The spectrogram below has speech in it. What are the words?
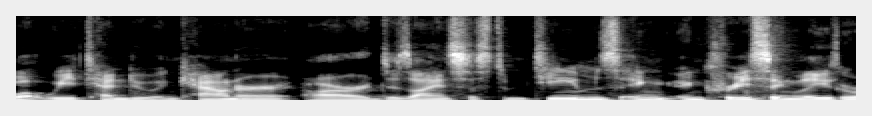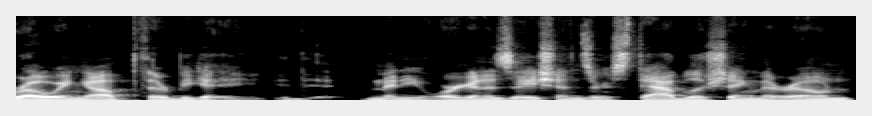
what we tend to encounter are design system teams in, increasingly growing up. There be many organizations are establishing their own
